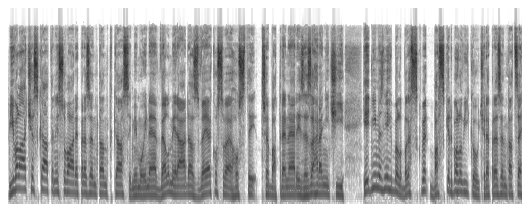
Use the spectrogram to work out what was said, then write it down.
Bývalá česká tenisová reprezentantka si mimo jiné velmi ráda zve jako své hosty třeba trenéry ze zahraničí. Jedním z nich byl basket, basketbalový kouč reprezentace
